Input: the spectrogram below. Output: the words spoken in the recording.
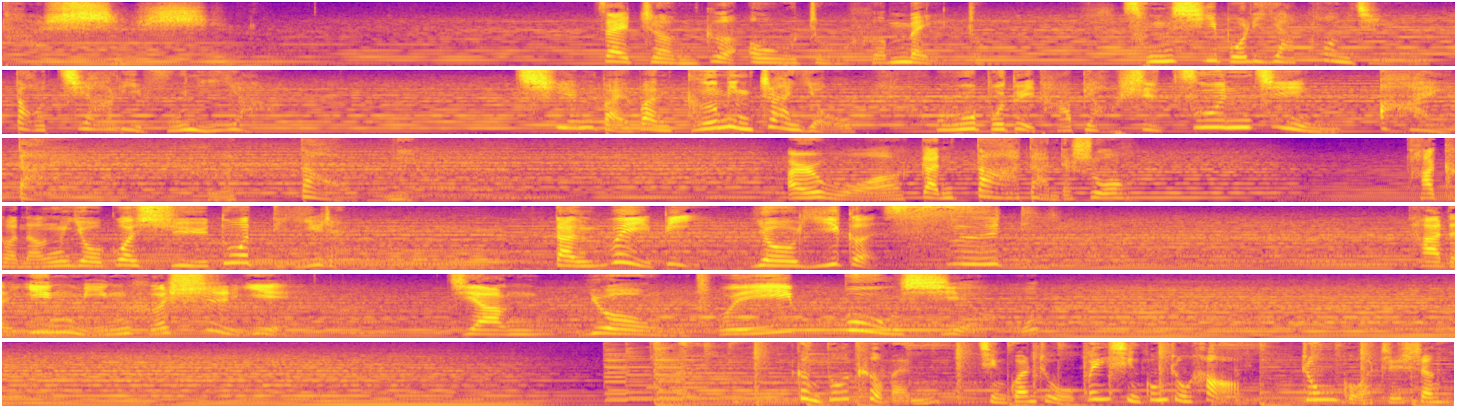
他逝世了，在整个欧洲和美洲，从西伯利亚矿井到加利福尼亚，千百万革命战友。无不对他表示尊敬、爱戴和悼念，而我敢大胆地说，他可能有过许多敌人，但未必有一个私敌。他的英名和事业将永垂不朽。更多课文，请关注微信公众号“中国之声”。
